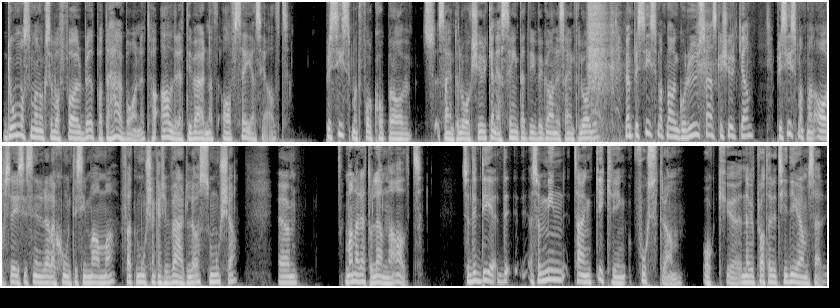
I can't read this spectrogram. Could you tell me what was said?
Då måste man också vara förberedd på att det här barnet har all rätt i världen att avsäga sig allt. Precis som att folk hoppar av scientologkyrkan. Jag säger inte att vi veganer är scientologer. men precis som att man går ur Svenska kyrkan. Precis som att man avsäger sig sin relation till sin mamma för att morsan kanske är värdelös som morsa. Um, man har rätt att lämna allt. Så det är det, det, alltså min tanke kring uppfostran och eh, när vi pratade tidigare om så här,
